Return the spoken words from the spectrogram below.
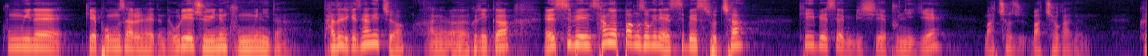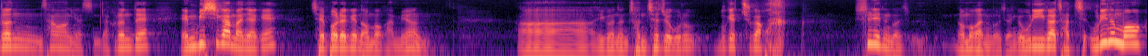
국민에게 봉사를 해야 된다. 우리의 주인은 국민이다. 다들 이렇게 생각했죠. 당연하죠. 어, 그러니까 SBS 상업 방송인 SBS조차 KBS, MBC의 분위기에 맞춰 맞춰가는 그런 상황이었습니다. 그런데 MBC가 만약에 재벌에게 넘어가면 아 이거는 전체적으로 무게추가 확 실리는 거죠. 넘어가는 거죠. 그러니까 우리가 자체 우리는 뭐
